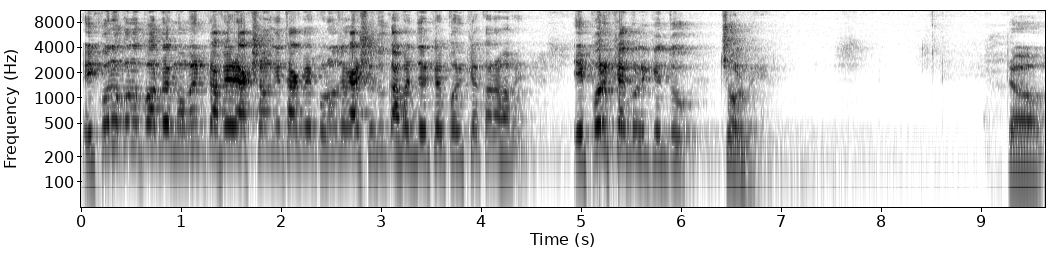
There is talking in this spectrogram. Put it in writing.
এই কোনো কোনো পর্বে মোমেন কাফের একসঙ্গে থাকবে, কোনো জায়গায় শুধু কাফেরদেরকে পরীক্ষা করা হবে। এই পরীক্ষাগুলি কিন্তু চলবে। তো,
